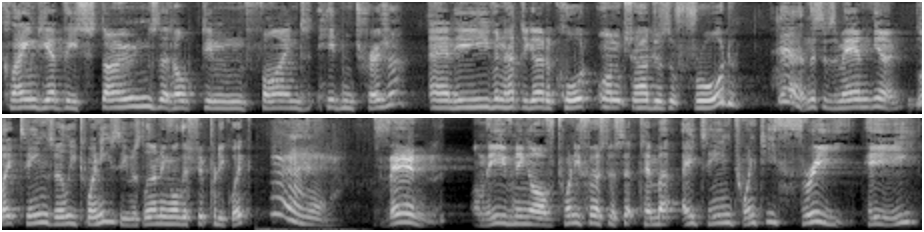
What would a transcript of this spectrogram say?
Claimed he had these stones that helped him find hidden treasure. And he even had to go to court on charges of fraud. Yeah, and this is a man, you know, late teens, early 20s. He was learning all this shit pretty quick. Yeah. Then, on the evening of 21st of September 1823, he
